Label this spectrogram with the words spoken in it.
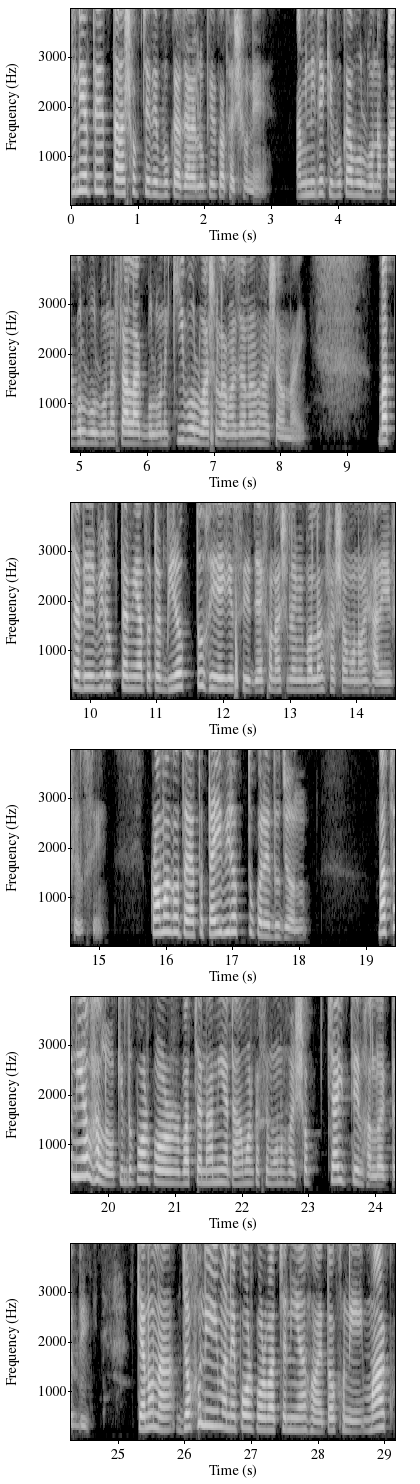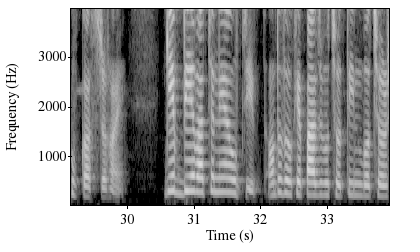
দুনিয়াতে তারা সবচেয়ে বোকা যারা লোকের কথা শুনে। আমি নিজেকে বোকা বলব না, পাগল বলব না, চালাক বলব না, কি বলব আসলে আমার জানার ভাষাও নাই। বাচ্চাদের বিরক্ত আমি এতটা বিরক্ত হয়ে গেছি যে এখন আসলে আমি বলার ভাষা মনে হয় হারিয়ে ফেলছি। ক্রমাগত এতটাই বিরক্ত করে দুজন। বাচ্চা নিয়ে ভালো, কিন্তু পরপর বাচ্চা না নিয়েটা আমার কাছে মনে হয় সবচাইতে ভালো একটা দিক। কেননা, যখনই মানে পরপর বাচ্চা নেওয়া হয়, তখনই মার খুব কষ্ট হয়। গেপ দিয়ে বাচ্চা নেওয়া উচিত। অন্তত ওকে পাঁচ বছর, তিন বছর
